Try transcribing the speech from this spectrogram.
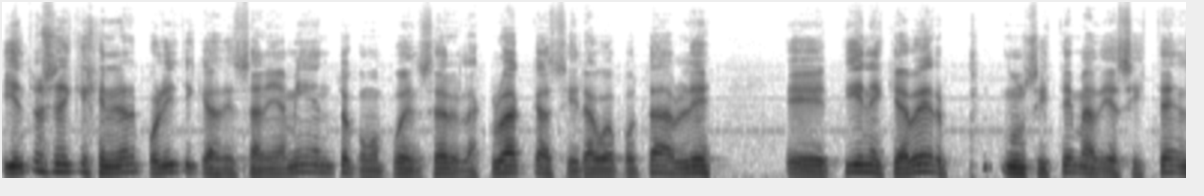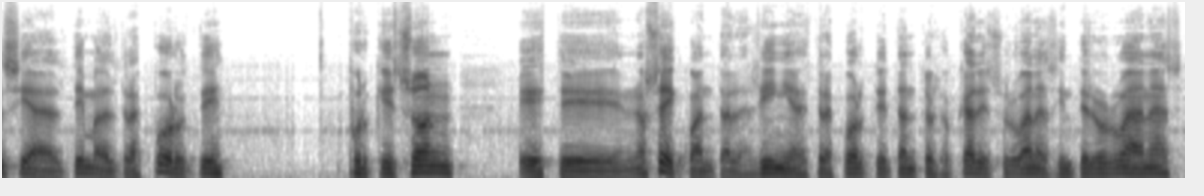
Y entonces hay que generar políticas de saneamiento, como pueden ser las cloacas y el agua potable. Eh, tiene que haber un sistema de asistencia al tema del transporte, porque son, este, no sé cuántas las líneas de transporte, tanto locales, urbanas, interurbanas,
